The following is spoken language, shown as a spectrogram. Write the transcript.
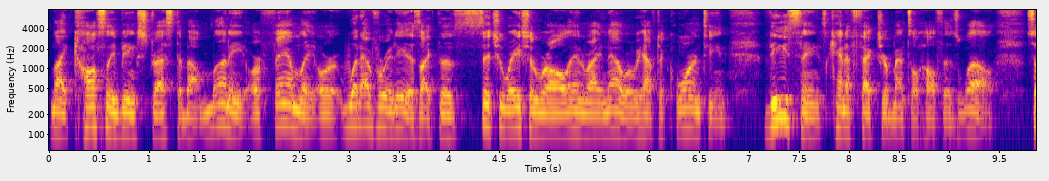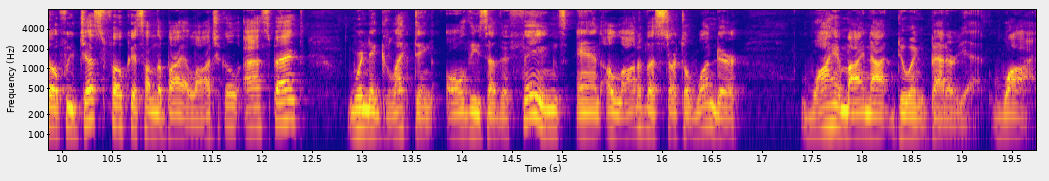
Like constantly being stressed about money or family or whatever it is, like the situation we're all in right now where we have to quarantine. These things can affect your mental health as well. So if we just focus on the biological aspect, we're neglecting all these other things and a lot of us start to wonder, why am I not doing better yet? Why,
